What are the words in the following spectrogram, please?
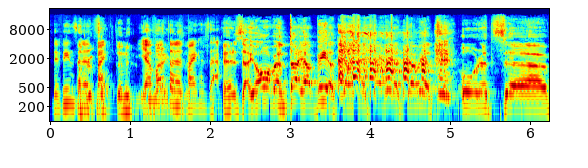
det finns en, Har du utmärk- fått en Jag har fått en utmärkelse? utmärkelse. Ja, vänta, jag vet, jag vet, jag vet, jag vet. Årets, eh,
